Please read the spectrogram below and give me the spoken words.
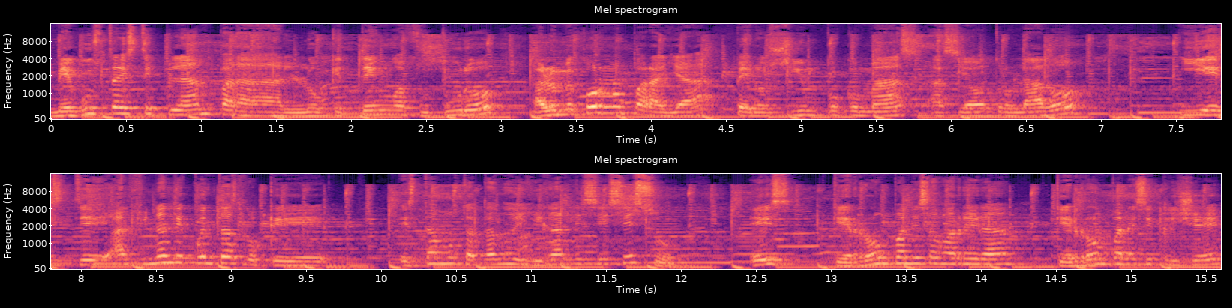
Me gusta este plan para lo que tengo a futuro. A lo mejor no para allá, pero sí un poco más hacia otro lado. Y este, al final de cuentas lo que estamos tratando de llegarles es eso. Es que rompan esa barrera, que rompan ese cliché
